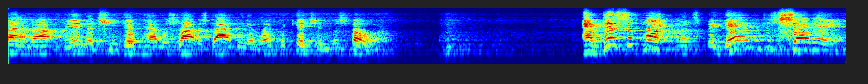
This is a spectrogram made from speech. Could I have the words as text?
found out, men, that she didn't have the slightest idea what the kitchen was for. And disappointments began to set in.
